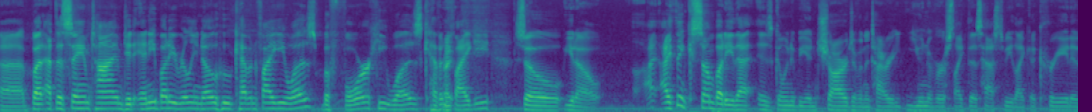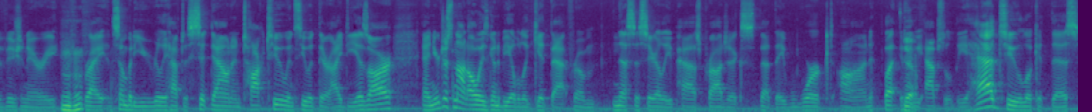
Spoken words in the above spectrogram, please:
Uh, but at the same time, did anybody really know who Kevin Feige was before he was Kevin Right. Feige? So you know, I, I think somebody that is going to be in charge of an entire universe like this has to be like a creative visionary, right? And somebody you really have to sit down and talk to and see what their ideas are. And you're just not always going to be able to get that from necessarily past projects that they've worked on. But if Yeah. we absolutely had to look at this,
